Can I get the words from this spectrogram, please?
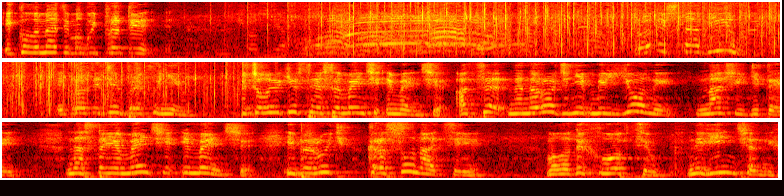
і кулемети, мабуть, проти проти штабів і проти цих брехунів. Чоловіків стає все менше і менше, а це ненароджені мільйони наших дітей. Нас стає менше і менше. І беруть красу нації, молодих хлопців, невінчаних,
